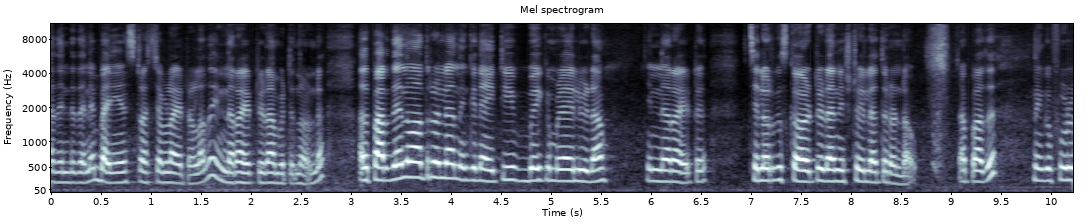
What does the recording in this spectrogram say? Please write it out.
അതിന്റെ തന്നെ ബനിയൻ സ്ട്രെച്ചബിൾ ആയിട്ടുള്ളത് ഇന്നറായിട്ട് ഇടാൻ പറ്റുന്നുണ്ട്. അത് പർദ്ദയെന്ന് മാത്രമല്ല നിങ്ങൾക്ക് നൈറ്റി ഉപയോഗിക്കുമ്പോഴായാലും ഇടാം. ഇന്നറായിട്ട് ചിലർക്ക് സ്കേർട്ട് ഇടാൻ ഇഷ്ടമില്ലാത്തവരുണ്ടാവും. അപ്പോൾ അത് നിങ്ങൾക്ക് ഫുൾ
